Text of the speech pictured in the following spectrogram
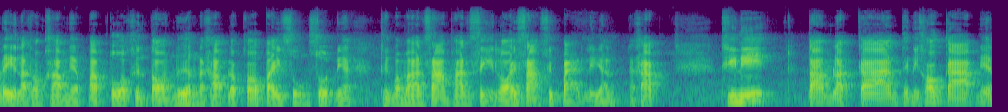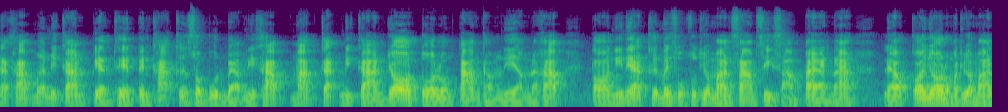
ได้เห็นราคาทองคำเนี่ยปรับตัวขึ้นต่อเนื่องนะครับ แล้วก็ไปสูงสุดเนี่ยถึงประมาณ 3,438 เหรียญนะครับ ทีนี้ ตามหลักการเทคนิคกราฟเนี่ยนะครับเมื่อมีการเปลี่ยนเทรนเป็นขาขึ้นสมบูรณ์แบบนี้ครับมักจะมีการย่อตัวลงตามธรรมเนียมนะครับตอนนี้เนี่ยขึ้นไปสูงสุดที่ประมาณ 3 4 3 8 นะ แล้วก็ย่อลงมาที่ประมาณ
